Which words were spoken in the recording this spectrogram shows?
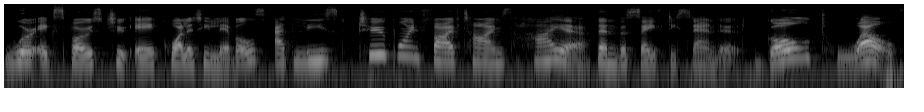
were exposed to air quality levels at least 2.5 times higher than the safety standard. Goal 12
